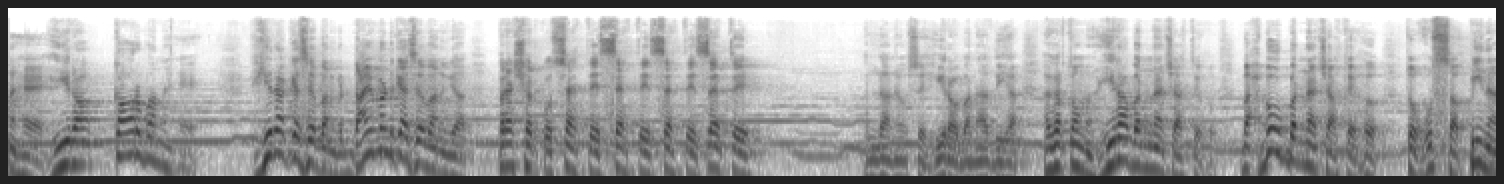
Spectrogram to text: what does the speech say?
है, हीरा कार्बन है। हीरा कैसे बन गया? डायमंड कैसे बन गया? प्रेशर को सहते सहते सहते सहते अल्लाह ने उसे हीरा बना दिया। अगर तुम हीरा बनना चाहते हो, महबूब बनना चाहते हो तो गुस्सा पीना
